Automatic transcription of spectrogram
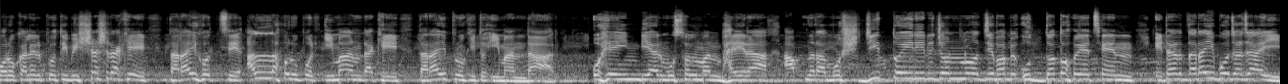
পরকালের প্রতি বিশ্বাস রাখে। তারাই হচ্ছে আল্লাহর উপর ঈমান রাখে, তারাই প্রকৃত ঈমানদার। ওহে ইন্ডিয়ার মুসলমান ভাইরা আপনারা মসজিদ তৈরির জন্য যেভাবে উদ্যত হয়েছেন, এটার দ্বারাই বোঝা যায়,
